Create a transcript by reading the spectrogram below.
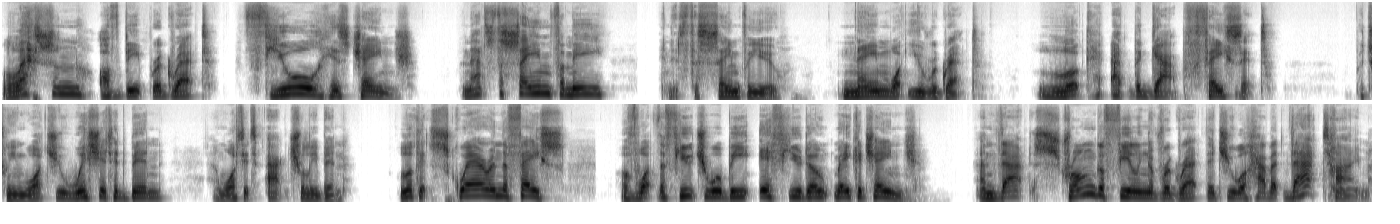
lesson of deep regret fuel his change. And that's the same for me, and it's the same for you. Name what you regret. Look at the gap, face it, between what you wish it had been and what it's actually been. Look it square in the face of what the future will be if you don't make a change. And that stronger feeling of regret that you will have at that time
